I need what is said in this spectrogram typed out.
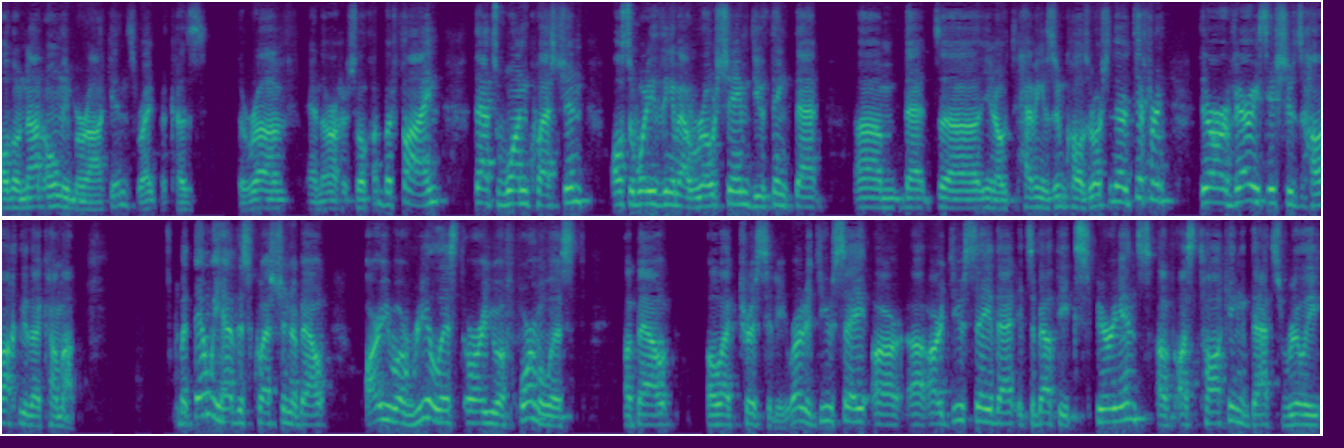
Although not only Moroccans, right? Because the Rav and the Aruch HaShulchan, but fine. That's one question. Also, what do you think about Roshem? Do you think that um, that uh, you know having a Zoom call is Roshem? There are different. There are various issues halachically that come up. But then we have this question about: Are you a realist or are you a formalist about electricity? Right? Or do you say, or, or do you say that it's about the experience of us talking? That's really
